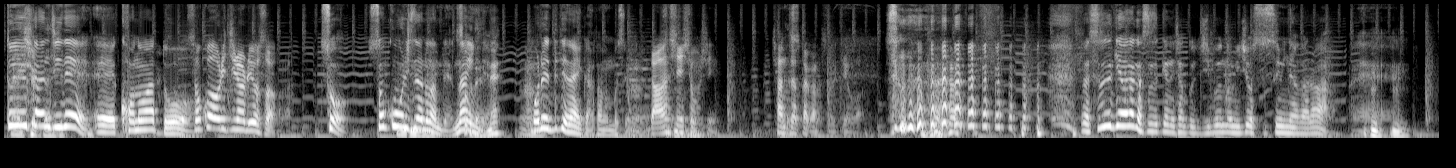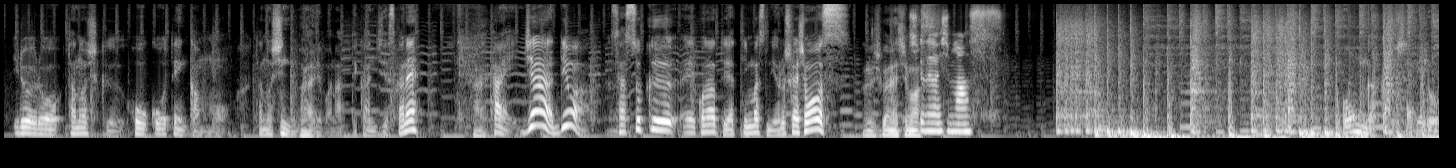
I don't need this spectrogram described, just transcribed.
という感じで、えーこの後、そこはオリジナル要素だから。そう、そこオリジナルなんだよ。ないんだよ。ね。うん俺出てないから、頼むすよ。安心してほしい。ちゃんとやったから、それ今日は。鈴木はだから鈴木でちゃんと自分の道を進みながら、えーうんうんいろいろ楽しく方向転換も楽しんでもらえればなって感じですかね。はいはい。じゃあ、では、早速、えーこの後やってみますんで、よろしくお願いします。よろしくお願いします。よろしくお願いします。音楽と喋ろう。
